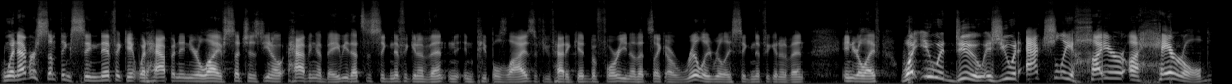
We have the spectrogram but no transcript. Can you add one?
whenever something significant would happen in your life, such as, you know, having a baby, that's a significant event in, in, people's lives. If you've had a kid before, you know that's like a really, really significant event in your life. What you would do is you would actually hire a herald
